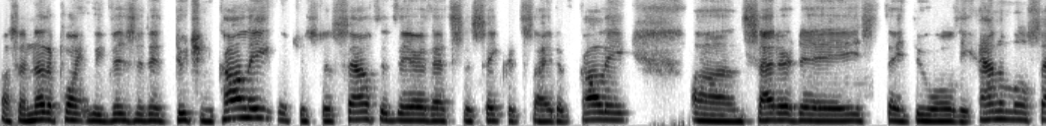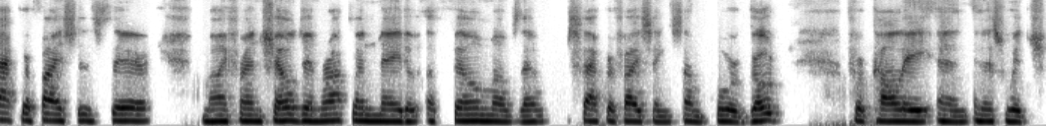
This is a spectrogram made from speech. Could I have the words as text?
Also, another point we visited Dakshin Kali, which is just south of there. That's the sacred site of Kali. On Saturdays, they do all the animal sacrifices there. My friend Sheldon Rochlin made a, a film of them sacrificing some poor goat for Kali, and, and this which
